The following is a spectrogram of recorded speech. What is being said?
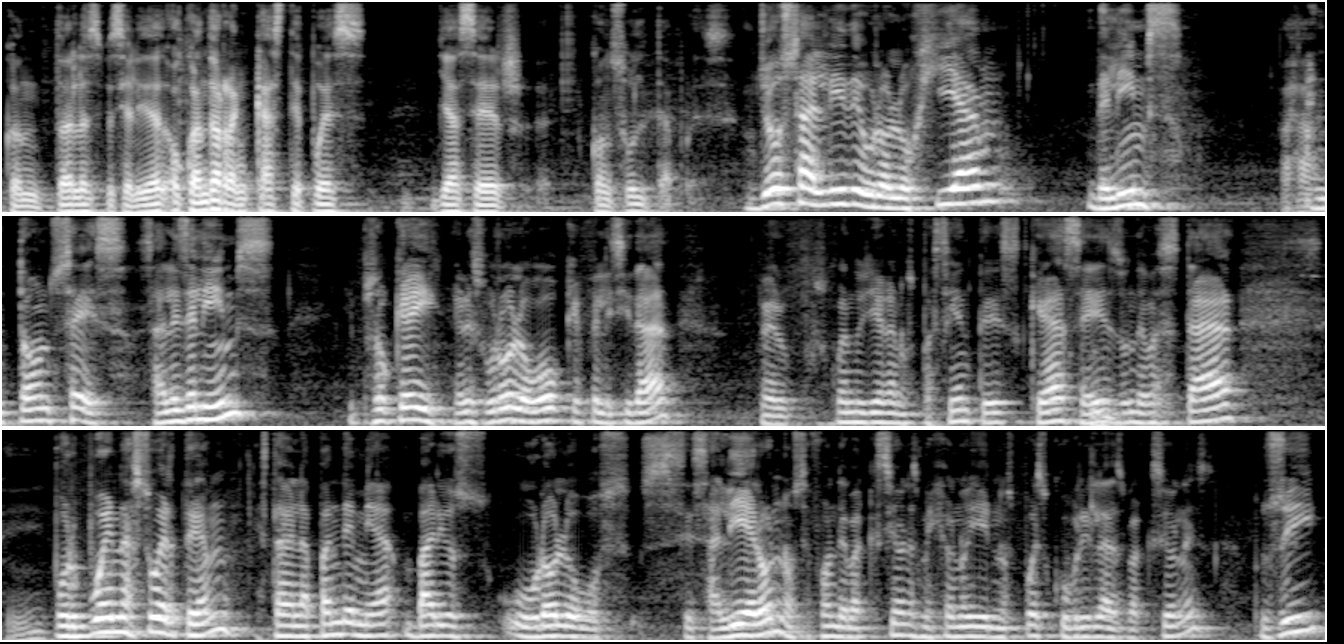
con todas las especialidades, o cuando arrancaste, pues, ya hacer consulta, pues. Yo salí de urología del IMSS. Ajá. Entonces, sales del IMSS y pues ok, eres urólogo, qué felicidad, pero pues cuando llegan los pacientes, ¿qué haces? Mm. ¿Dónde vas a estar? Sí. Por buena suerte, estaba en la pandemia, varios urólogos se salieron o se fueron de vacaciones, me dijeron, oye, ¿nos puedes cubrir las vacaciones? Pues sí.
